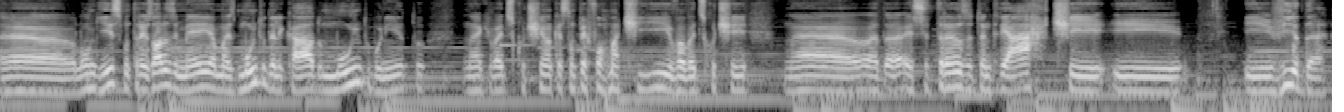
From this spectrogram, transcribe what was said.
É, longuíssimo, três horas e meia, mas muito delicado, muito bonito, né, que vai discutir uma questão performativa, vai discutir né, esse trânsito entre arte e, e vida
